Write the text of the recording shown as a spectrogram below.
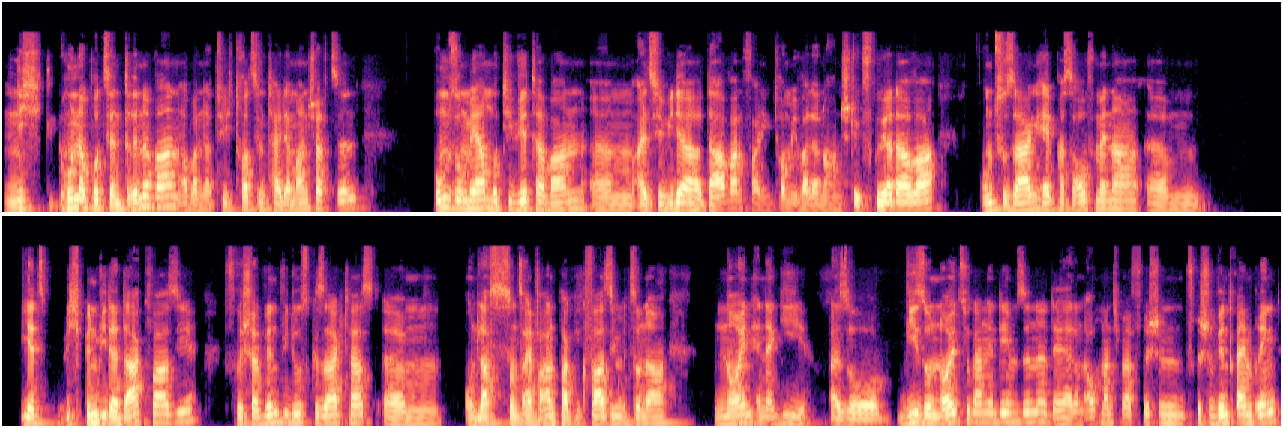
nicht 100% drinne waren, aber natürlich trotzdem Teil der Mannschaft sind, umso mehr motivierter waren, ähm, als wir wieder da waren, vor allem Tommy, weil er noch ein Stück früher da war, um zu sagen, ey, pass auf, Männer, ähm, jetzt, ich bin wieder da quasi, frischer Wind, wie du es gesagt hast, ähm, und lass es uns einfach anpacken, quasi mit so einer neuen Energie, also wie so ein Neuzugang in dem Sinne, der ja dann auch manchmal frischen, frischen Wind reinbringt.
